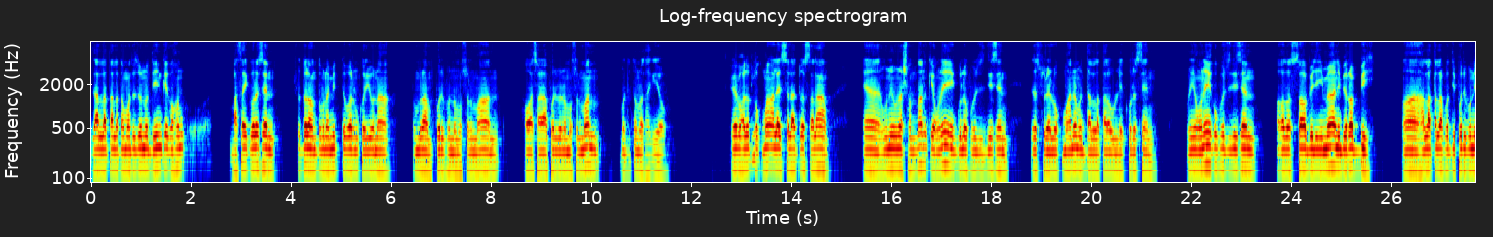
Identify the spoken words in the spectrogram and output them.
যে আল্লাহ তাল্লাহ তোমাদের জন্য দিনকে গ্রহণ, বাছাই করেছেন। সুতরাং তোমরা মৃত্যুবরণ করিও না। তোমরা পরিপূর্ণ মুসলমান হওয়া ছাড়া পরিপূর্ণ মুসলমান মধ্যে তোমরা থাকিও। এভাবে হজরত লোকমান আলাই সাল্লাতাম উনি ওনার সন্তানকে অনেকগুলো উপদেশ দিয়েছেন, যেটা সুরে লোকমানের মধ্যে আল্লাহ তালা উল্লেখ করেছেন। উনি অনেক উপদেশ দিয়েছেন ইমান বিরব্বি। আল্লাহ তালার প্রতি পরিপূর্ণ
